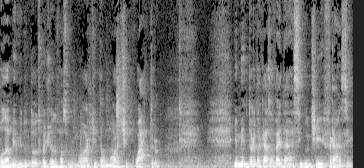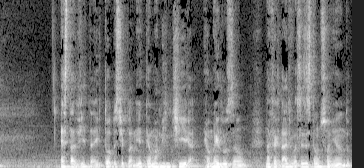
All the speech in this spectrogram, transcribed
Olá, bem-vindo todos. Continuando a falar sobre morte, então, morte 4. E o mentor da casa vai dar a seguinte frase: Esta vida e todo este planeta é uma mentira, é uma ilusão. Na verdade, vocês estão sonhando.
